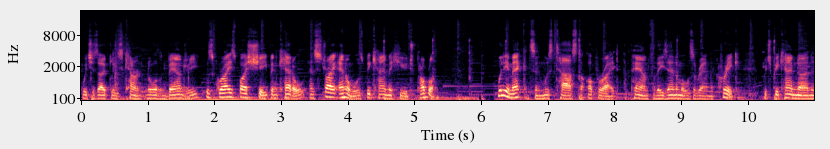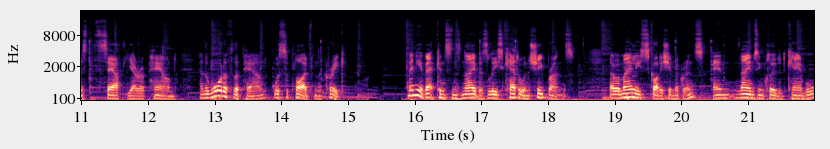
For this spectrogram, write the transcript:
which is Oakleigh's current northern boundary, was grazed by sheep and cattle, and stray animals became a huge problem. William Atkinson was tasked to operate a pound for these animals around the creek, which became known as the South Yarra Pound, and the water for the pound was supplied from the creek. Many of Atkinson's neighbours leased cattle and sheep runs. They were mainly Scottish immigrants, and names included Campbell,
